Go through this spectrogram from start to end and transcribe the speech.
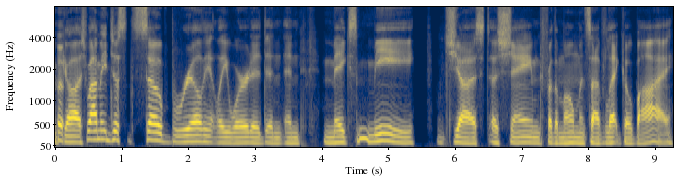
gosh. Well, I mean, just so brilliantly worded and and makes me just ashamed for the moments I've let go by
